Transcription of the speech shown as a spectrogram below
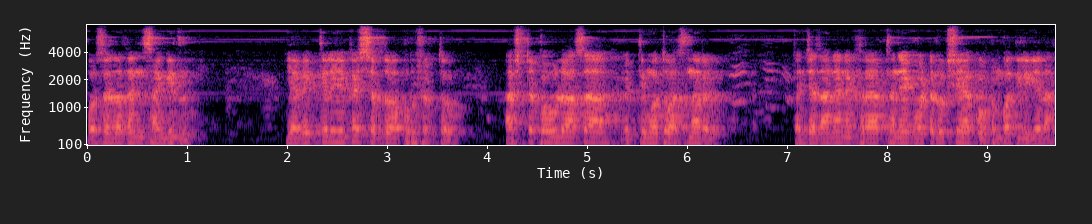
वसदादांनी सांगितलं या व्यक्तीला एकच शब्द वापरू शकतो. अष्टपौल असा व्यक्तिमत्व असणारं. त्यांच्या जाण्याने खऱ्या अर्थाने एक वटवृक्ष ह्या कुटुंबातील गेला.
